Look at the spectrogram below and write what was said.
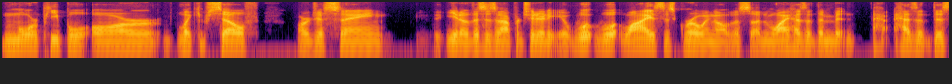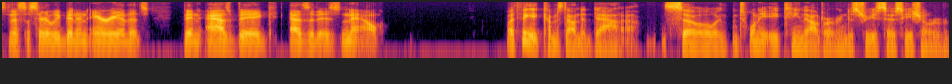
more people are like yourself are just saying you know this is an opportunity? What, what, why is this growing all of a sudden? Why hasn't been hasn't this necessarily been an area that's been as big as it is now I think it comes down to data. So in 2018, the Outdoor Industry Association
